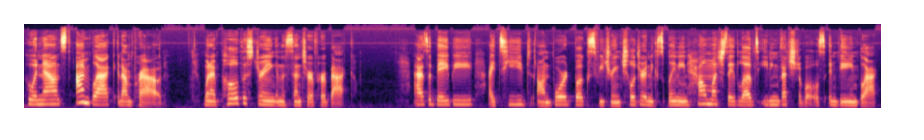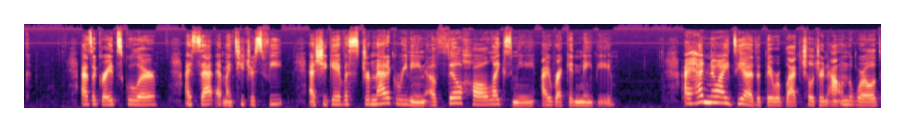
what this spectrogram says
who announced, I'm black and I'm proud, when I pulled the string in the center of her back. As a baby, I teed on board books featuring children explaining how much they loved eating vegetables and being black. As a grade schooler, I sat at my teacher's feet as she gave us dramatic reading of Phil Hall Likes Me, I Reckon Maybe. I had no idea that there were black children out in the world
